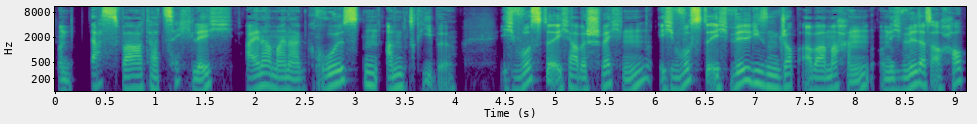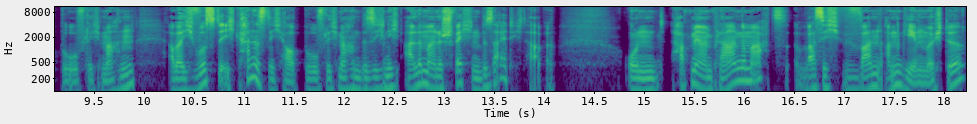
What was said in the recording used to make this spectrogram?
Und das war tatsächlich einer meiner größten Antriebe. Ich wusste, ich habe Schwächen, ich wusste, ich will diesen Job aber machen und ich will das auch hauptberuflich machen, aber ich wusste, ich kann es nicht hauptberuflich machen, bis ich nicht alle meine Schwächen beseitigt habe. Und habe mir einen Plan gemacht, was ich wann angehen möchte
